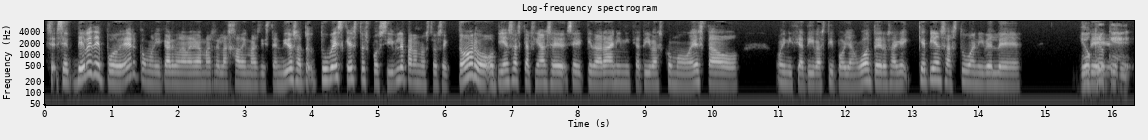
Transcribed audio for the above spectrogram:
se, debe de poder comunicar de una manera más relajada y más distendida. O sea, ¿tú, ves que esto es posible para nuestro sector o, piensas que al final se, quedará en iniciativas como esta o, iniciativas tipo Young Water? O sea, ¿qué, piensas tú a nivel de... Yo creo que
